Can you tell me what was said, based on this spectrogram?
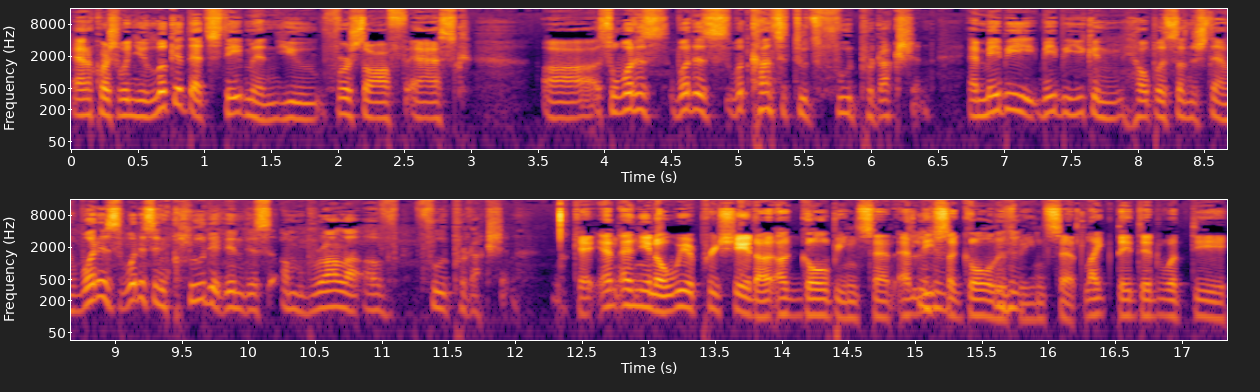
And of course, when you look at that statement, you first off ask, uh, so what is what is what constitutes food production? And maybe maybe you can help us understand what is what is included in this umbrella of food production. Okay, and, and you know we appreciate a, a goal being set. At mm-hmm. least a goal is mm-hmm. being set, like they did with the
